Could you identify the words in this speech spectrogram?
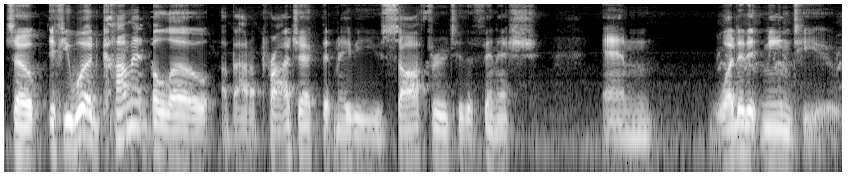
So if you would comment below about a project that maybe you saw through to the finish and what did it mean to you?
